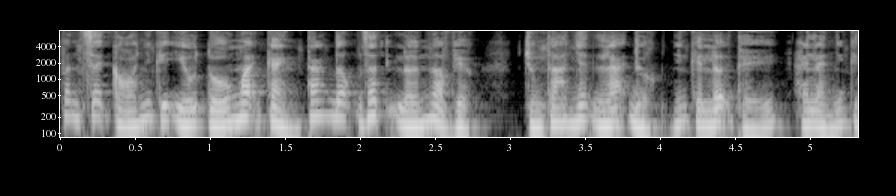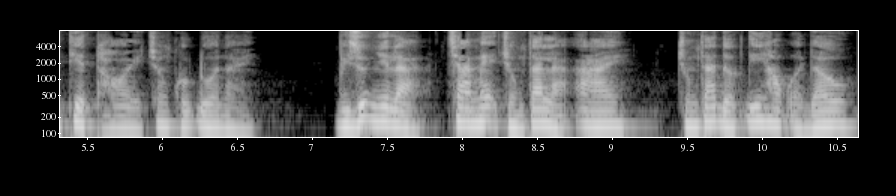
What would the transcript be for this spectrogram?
Vẫn sẽ có những cái yếu tố ngoại cảnh tác động rất lớn vào việc chúng ta nhận lại được những cái lợi thế hay là những cái thiệt thòi trong cuộc đua này. Ví dụ như là cha mẹ chúng ta là ai, chúng ta được đi học ở đâu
